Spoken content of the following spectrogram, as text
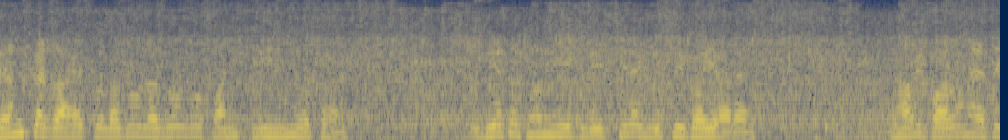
रन कर रहा है तो लगभग लगभग वो पानी क्लीन ही होता है। तो ये तो समझ ये ग्लेशियर है ग्लेशियर का ही आ रहा है। जहाँ भी पहाड़ों में ऐसे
